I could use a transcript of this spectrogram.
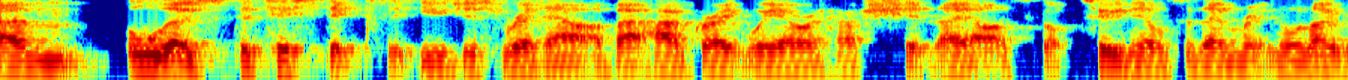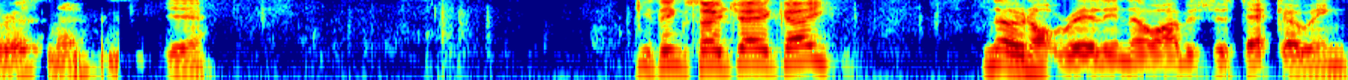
Um, all those statistics that you just read out about how great we are and how shit they are, it's got 2 0 to them written all over, isn't it? Yeah. You think so, JK? No, not really. No, I was just echoing,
